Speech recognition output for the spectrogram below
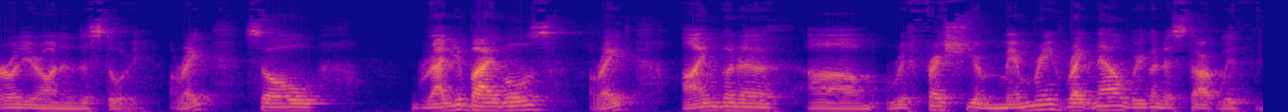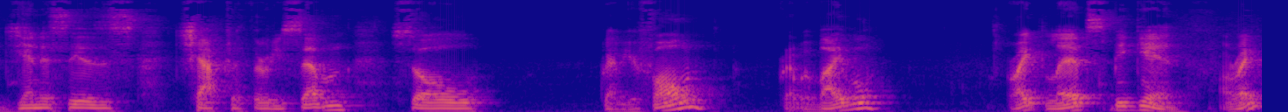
earlier on in the story. All right. So grab your Bibles. All right. I'm going to um, refresh your memory right now. We're going to start with Genesis chapter 37. So grab your phone, grab a Bible. All right. Let's begin. All right.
